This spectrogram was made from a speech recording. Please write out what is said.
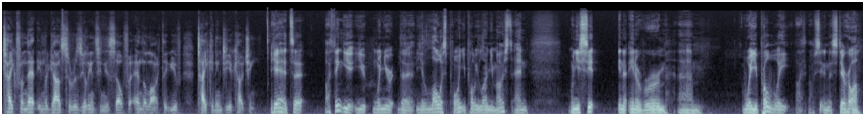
take from that in regards to resilience in yourself and the like that you've taken into your coaching? Yeah, it's a. I think you you when you're the your lowest point, you probably learn your most, and when you sit in a in a room. Um, where you probably I, was sitting in a sterile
